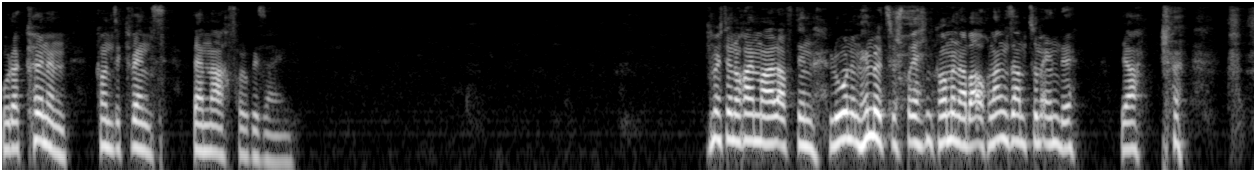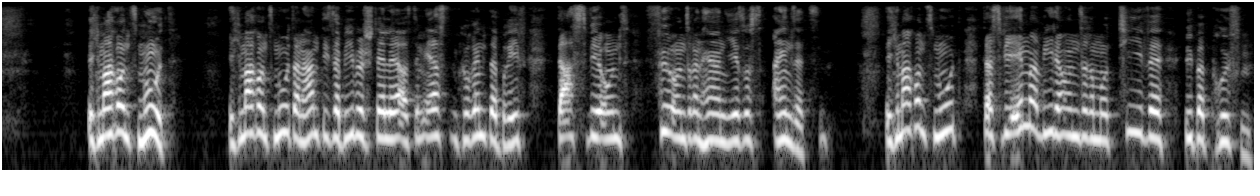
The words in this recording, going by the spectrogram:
oder können Konsequenz der Nachfolge sein. Ich möchte noch einmal auf den Lohn im Himmel zu sprechen kommen, aber auch langsam zum Ende. Ja, ich mache uns Mut, ich mache uns Mut anhand dieser Bibelstelle aus dem ersten Korintherbrief, dass wir uns für unseren Herrn Jesus einsetzen. Ich mache uns Mut, dass wir immer wieder unsere Motive überprüfen,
